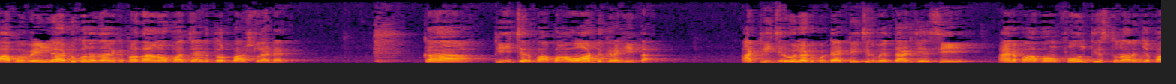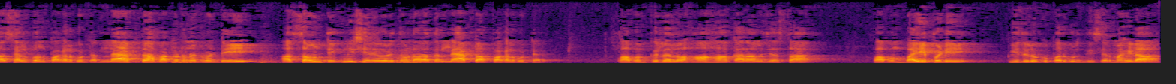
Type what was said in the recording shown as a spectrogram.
పాపం వెళ్ళి అడ్డుకున్న దానికి ప్రధాన ఉపాధ్యాయుని దుర్భాషలాడారు ఇంకా టీచర్ పాపం అవార్డు గ్రహీత. ఆ టీచర్ వెళ్ళి అడ్డుకుంటే ఆ టీచర్ మీద దాడి చేసి ఆయన పాపం ఫోన్ తీస్తున్నారని చెప్పి ఆ సెల్ ఫోన్ పగలగొట్టారు. ల్యాప్టాప్ అక్కడ ఉన్నటువంటి ఆ సౌండ్ టెక్నీషియన్ ఎవరైతే ఉన్నారో అతను ల్యాప్టాప్ పగలగొట్టారు. పాపం పిల్లలు హాహాకారాలు చేస్తా పాపం భయపడి వీధులకు పరుగులు తీశారు. మహిళా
